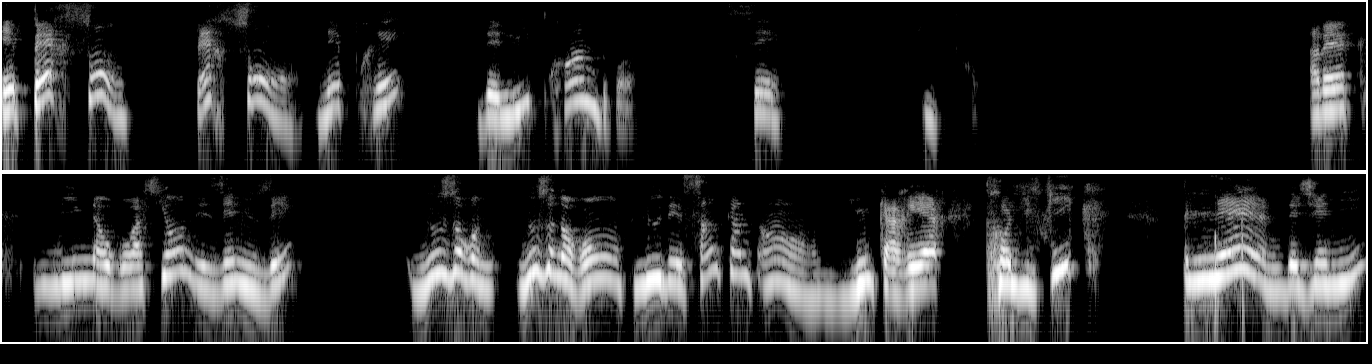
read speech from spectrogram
Et personne, personne n'est prêt de lui prendre ces titres. Avec l'inauguration des musées, nous, aurons, nous en aurons plus de 50 ans d'une carrière prolifique, pleine de génie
